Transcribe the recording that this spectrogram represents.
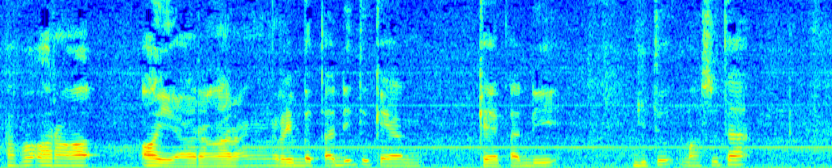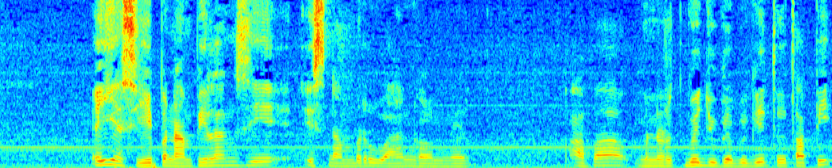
apa orang oh ya orang-orang ribet tadi tuh kayak kayak tadi gitu. Maksudnya eh, iya sih penampilan sih is number one kalau menurut apa menurut gue juga begitu. Tapi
